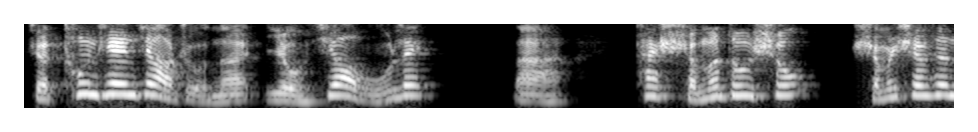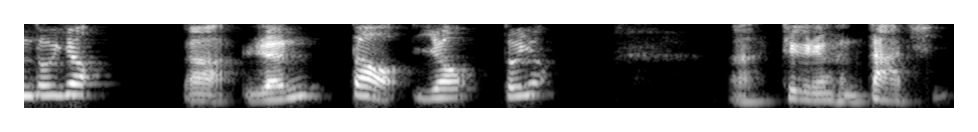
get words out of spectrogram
这通天教主呢有教无类啊，他什么都收，什么身份都要啊，人道妖都要啊，这个人很大气，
